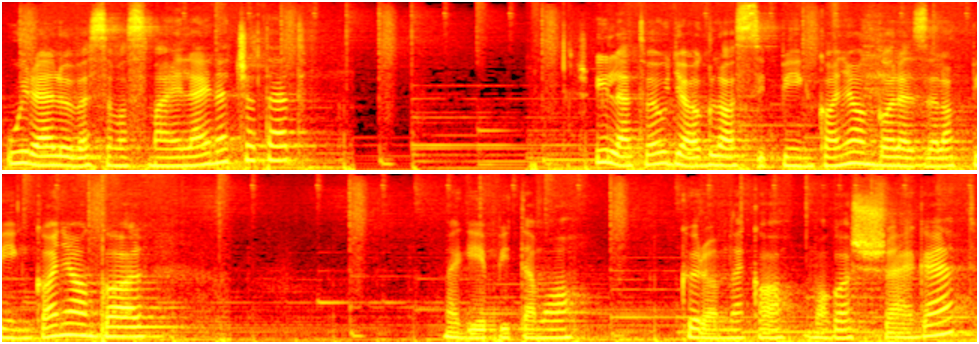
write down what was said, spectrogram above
Újra előveszem a Smile ecsetet, és illetve ugye a Glassy Pink anyaggal, ezzel a pink anyaggal megépítem a körömnek a magasságát.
